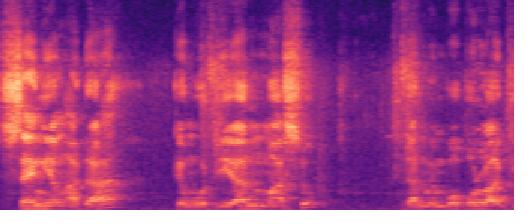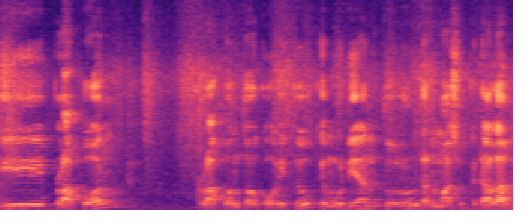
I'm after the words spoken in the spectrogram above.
seng yang ada kemudian masuk dan membobol lagi plafon plafon toko itu kemudian turun dan masuk ke dalam.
